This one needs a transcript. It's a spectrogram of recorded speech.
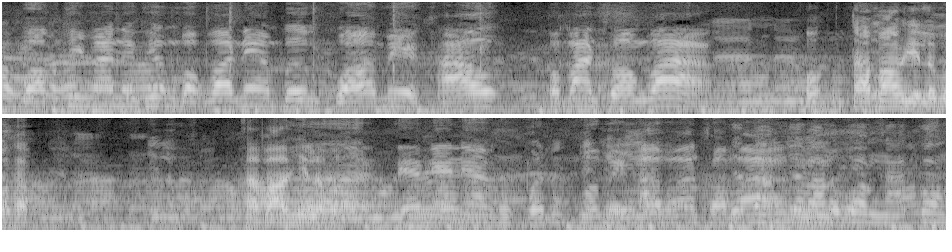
กบอกที่งานในเครื่องบอกว่าแนมเบิงขวาเมฆขาวประมาณสองว่าโอ้ตาเปล่าเห็นแล้วบ่ครับ ตาเปล่าเห็นแล้วบ่เนี่ยเนี่ยเนี่ยผมขวาเมฆขาวประมาณสองว่าจะวางกล้องหน้ากล้อง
